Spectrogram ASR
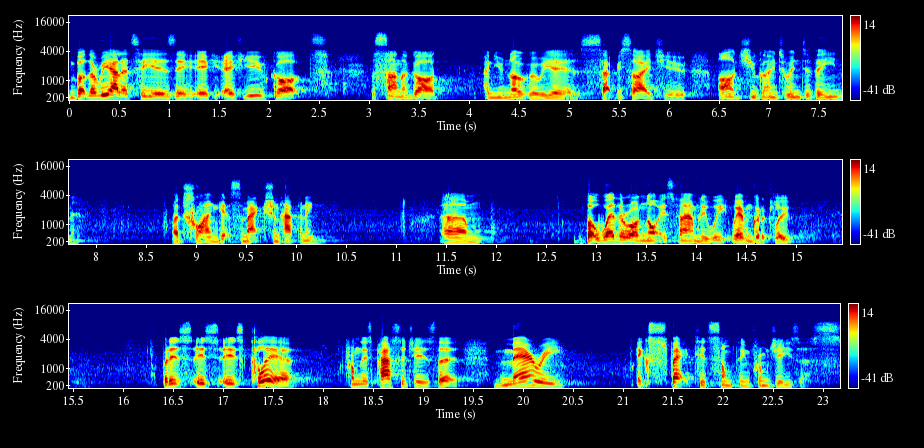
But the reality is, if, if you've got the Son of God and you know who he is sat beside you, aren't you going to intervene and try and get some action happening? Um, but whether or not it's family, we, we haven't got a clue. But it's, it's, it's clear from these passages that Mary expected something from Jesus.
